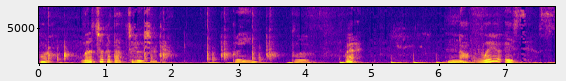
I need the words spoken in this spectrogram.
Hold on. Let's look at that solution again. Green, blue, red. Now, where is this?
